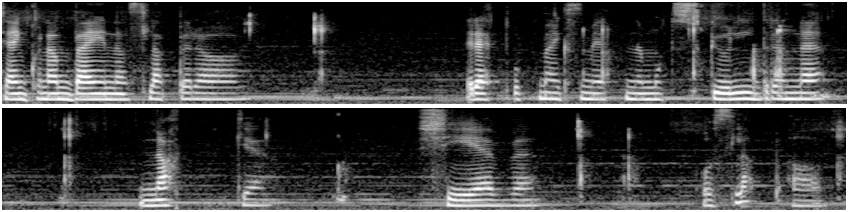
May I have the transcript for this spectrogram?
Kjenn hvordan beina slapper av. Rett oppmerksomhetene mot skuldrene, nakke, kjeve og slapp av.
